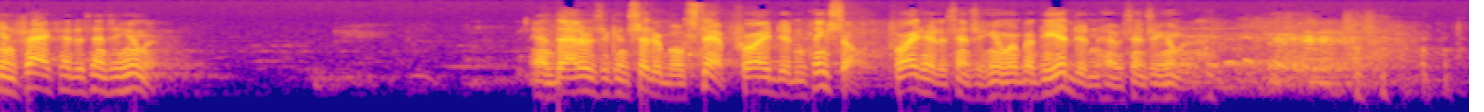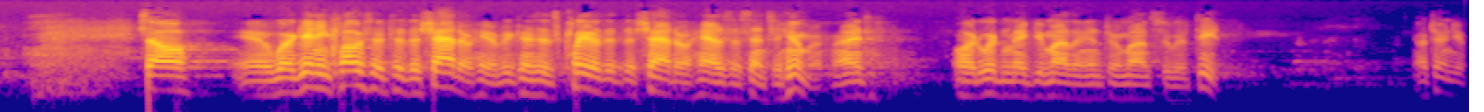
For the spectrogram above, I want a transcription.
In fact, had a sense of humor. And that was a considerable step. Freud didn't think so. Freud had a sense of humor, but the id didn't have a sense of humor. so uh, we're getting closer to the shadow here because it's clear that the shadow has a sense of humor, right? Or it wouldn't make your mother into a monster with teeth. Or turn your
